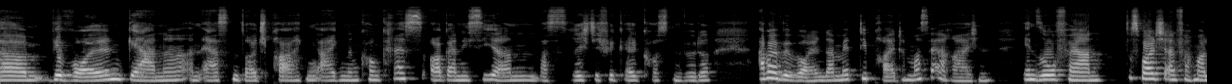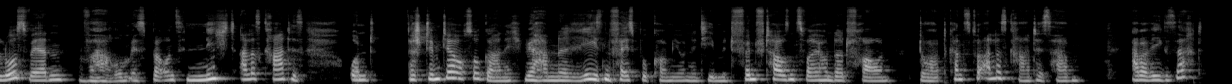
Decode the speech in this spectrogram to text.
Ähm, wir wollen gerne einen ersten deutschsprachigen eigenen Kongress organisieren, was richtig viel Geld kosten würde. Aber wir wollen damit die breite Masse erreichen. Insofern, das wollte ich einfach mal loswerden. Warum ist bei uns nicht alles gratis? Und das stimmt ja auch so gar nicht. Wir haben eine riesen Facebook-Community mit 5200 Frauen. Dort kannst du alles gratis haben. Aber wie gesagt,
